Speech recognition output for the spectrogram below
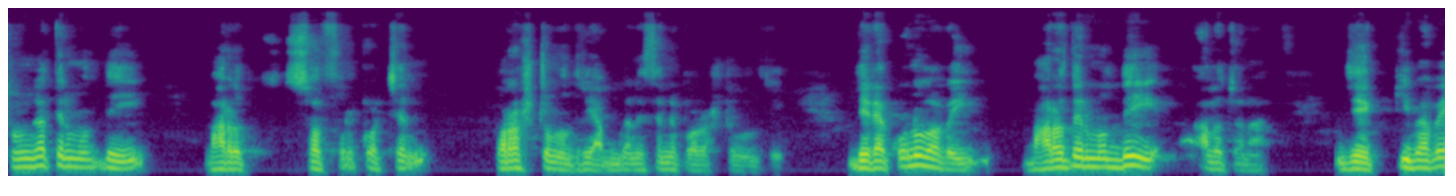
সংঘাতের মধ্যেই ভারত সফর করছেন পররাষ্ট্রমন্ত্রী, আফগানিস্তানের পররাষ্ট্রমন্ত্রী, যেটা কোনোভাবেই ভারতের মধ্যেই আলোচনা যে কীভাবে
